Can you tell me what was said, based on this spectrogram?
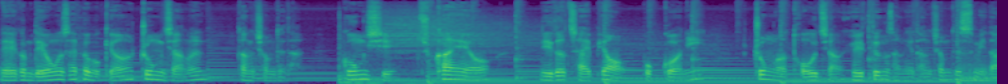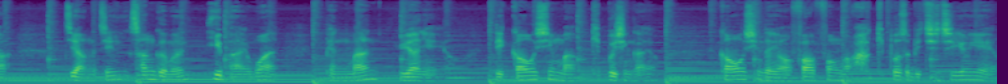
네, 그럼 내용을 살펴볼게요. 중장은 당첨되다. 공시 축하해요. 니더 彩票 복권이 중러 도장 1등상에 당첨됐습니다. 奖金 상금은 200만 100만 위안이에요. 니高兴吗? 기쁘신가요? 高兴的要 发疯了. 아, 기뻐서 미칠 지경이에요.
